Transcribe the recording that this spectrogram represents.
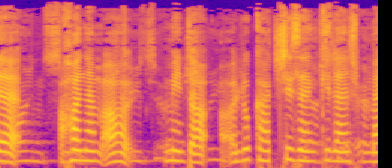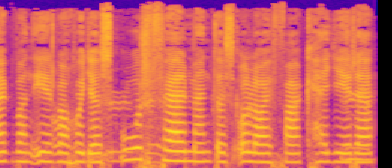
de hanem a, mint a, a Lukács 19 meg van írva, hogy az Úr felment az olajfák hegyére,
